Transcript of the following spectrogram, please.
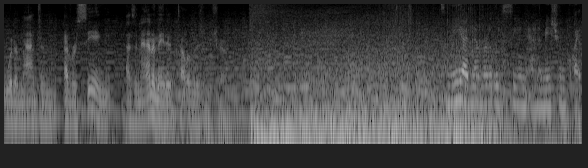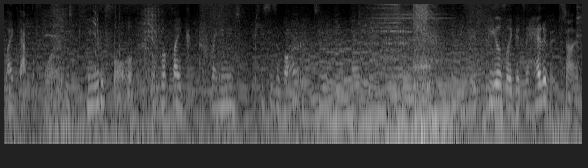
would imagine ever seeing as an animated television show. To me, I'd never really seen animation quite like that before. It was beautiful. It looked like framed pieces of art. It feels like it's ahead of its time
